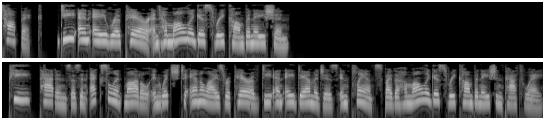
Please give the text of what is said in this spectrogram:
Topic: DNA repair and homologous recombination. P. patens is an excellent model in which to analyze repair of DNA damages in plants by the homologous recombination pathway.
